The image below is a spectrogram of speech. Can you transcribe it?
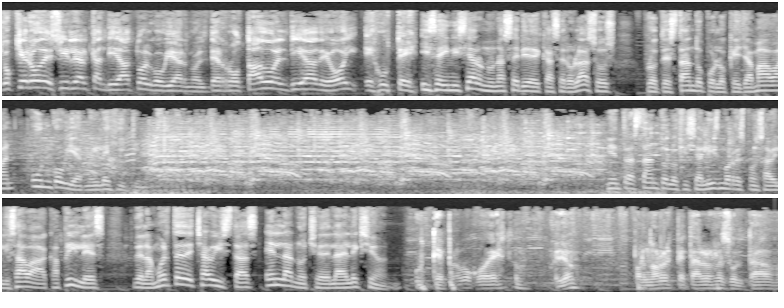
Yo quiero decirle al candidato al gobierno, el derrotado el día de hoy es usted. Y se iniciaron una serie de cacerolazos protestando por lo que llamaban un gobierno ilegítimo. Mientras tanto, el oficialismo responsabilizaba a Capriles de la muerte de chavistas en la noche de la elección. Usted provocó esto, yo, por no respetar los resultados,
